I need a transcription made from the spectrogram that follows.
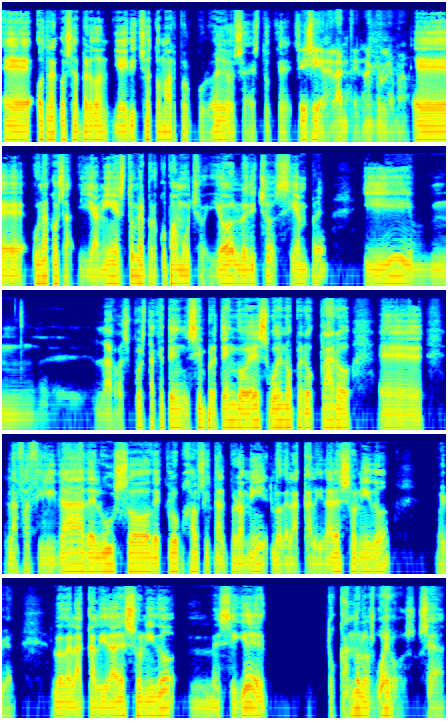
Eh, otra cosa, perdón, ya he dicho a tomar por culo, ¿eh? O sea, esto que. Sí, sí, adelante, no hay problema. Eh, una cosa, y a mí esto me preocupa mucho. Yo lo he dicho siempre y. Mm, la respuesta que siempre tengo es, bueno, pero claro, eh, la facilidad del uso de Clubhouse y tal, pero a mí lo de la calidad de sonido, muy bien, lo de la calidad de sonido me sigue tocando los huevos. O sea,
